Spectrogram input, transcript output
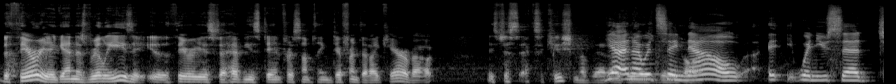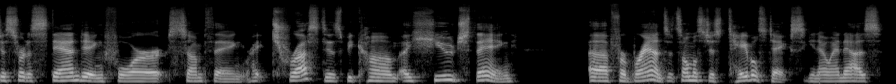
the theory, again, is really easy. The theory is to have you stand for something different that I care about it's just execution of that. Yeah, and I would really say hard. now, it, when you said just sort of standing for something, right? Trust has become a huge thing uh, for brands. It's almost just table stakes, you know. And as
